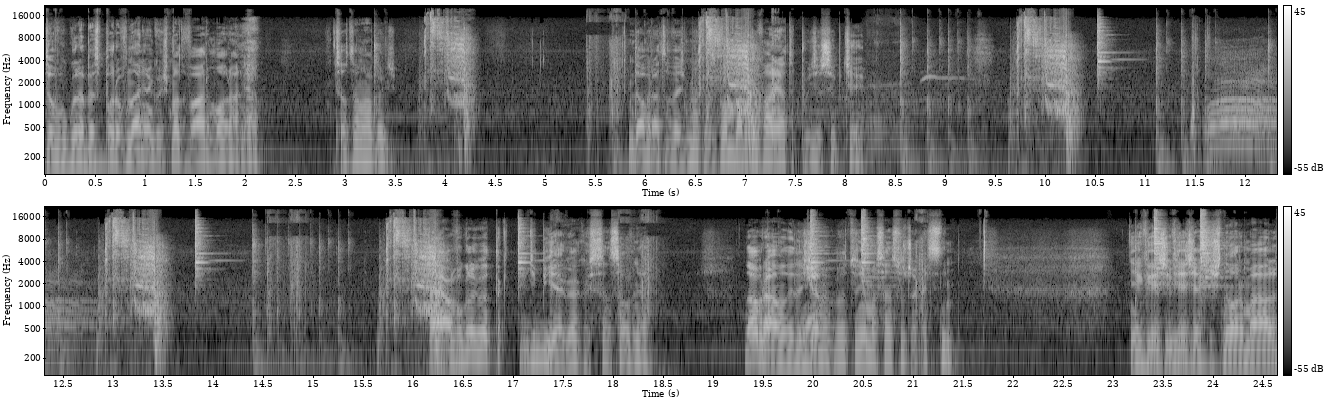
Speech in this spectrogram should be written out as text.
To w ogóle bez porównania, gość ma dwa armora, nie? Co to ma być? Dobra, to weźmy go z bombardowania, to pójdzie szybciej. Ej, ale w ogóle go tak nie bije go jakoś sensownie. Dobra, no leziemy, bo tu nie ma sensu czekać z nim. Niech wiecie, wiecie jakiś normal,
